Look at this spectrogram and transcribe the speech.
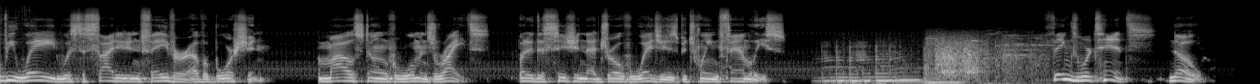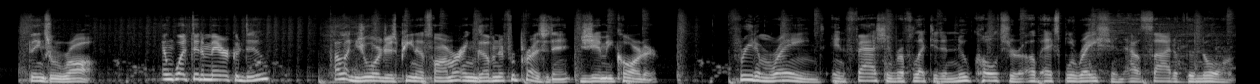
v. Wade was decided in favor of abortion, a milestone for women's rights, but a decision that drove wedges between families. Things were tense. No, things were raw. And what did America do? I like Georgia's peanut farmer and governor for president, Jimmy Carter. Freedom reigned, and fashion reflected a new culture of exploration outside of the norm.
